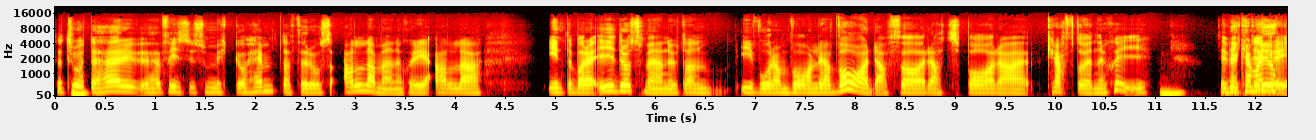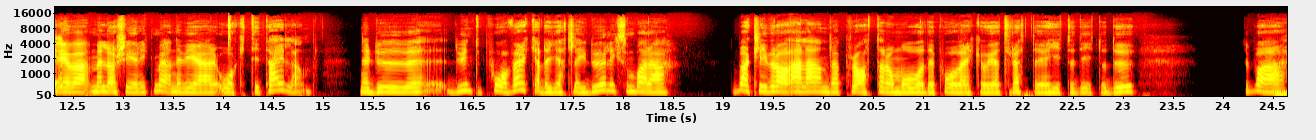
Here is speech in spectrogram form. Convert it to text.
Så jag tror att det här, här finns ju så mycket att hämta för oss alla människor i alla inte bara idrottsmän utan i våran vanliga vardag för att spara kraft och energi. Till Det kan man ju grejer. uppleva med Lars-Erik med när vi har åkt till Thailand. När du, du är inte påverkad av jetlag, du är liksom bara, du bara kliver av. Alla andra pratar om att det påverkar och jag är trött och jag är hit och dit och du, du bara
